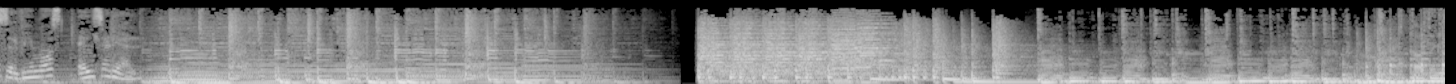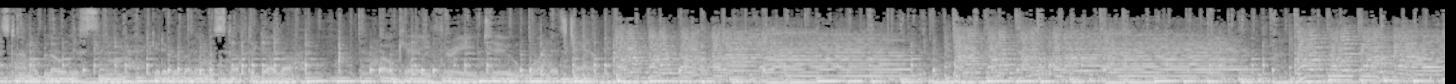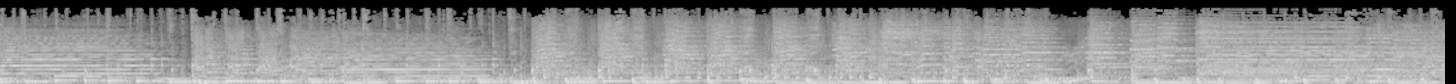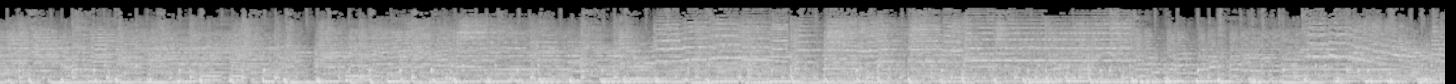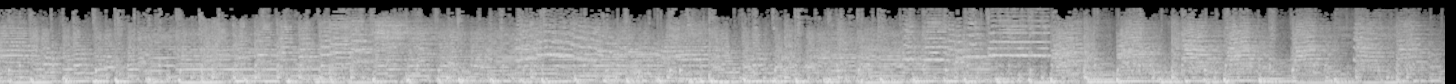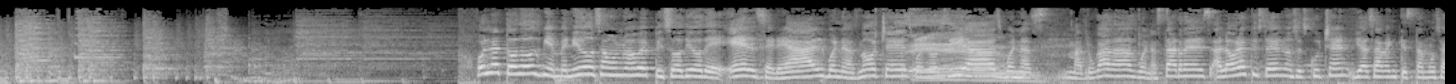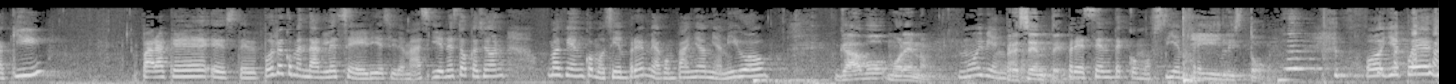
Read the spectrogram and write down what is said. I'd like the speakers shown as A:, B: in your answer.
A: servimos el cereal.
B: I think it's time to blow this scene. Get everybody in the stuff together. Okay, three, two, one, let's jam.
C: Bienvenidos a un nuevo episodio de El Cereal. Buenas noches, buenos días, buenas madrugadas, buenas tardes. A la hora que ustedes nos escuchen, ya saben que estamos aquí para que este pues recomendarles series y demás. Y en esta ocasión, más bien como siempre, me acompaña mi amigo.
D: Gabo Moreno.
C: Muy bien. Gabo.
D: Presente.
C: Presente como siempre.
D: Y listo.
C: Oye, pues,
